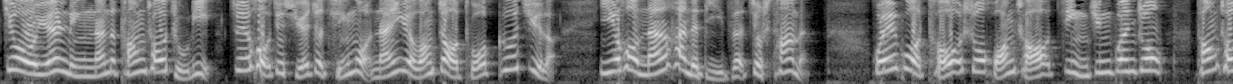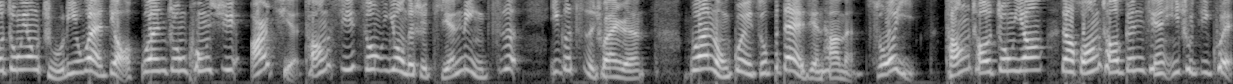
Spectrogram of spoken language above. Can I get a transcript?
救援岭南的唐朝主力，最后就学着秦末南越王赵佗割据了。以后南汉的底子就是他们。回过头说黄巢进军关中，唐朝中央主力外调，关中空虚，而且唐僖宗用的是田令孜，一个四川人，关陇贵族不待见他们，所以。唐朝中央在皇朝跟前一触即溃，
